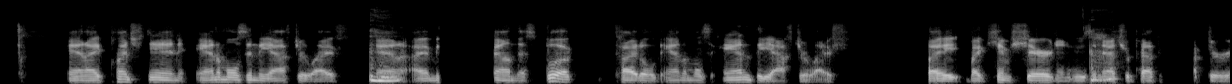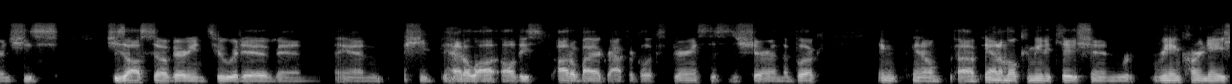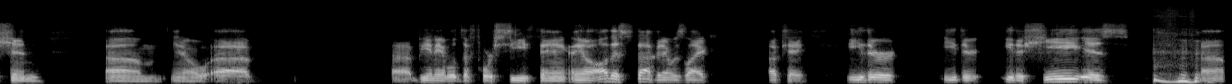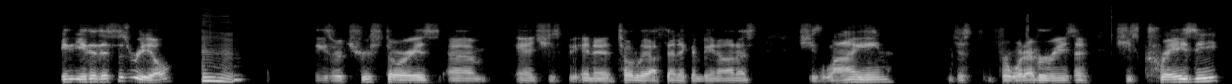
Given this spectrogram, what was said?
and I punched in animals in the afterlife mm-hmm. and I found this book titled Animals and the Afterlife by by Kim Sheridan, who's a uh-huh. naturopathic doctor, and she's she's also very intuitive and and she had a lot all these autobiographical experiences to share in the book in you know uh, animal communication re- reincarnation um, you know uh, uh, being able to foresee things you know all this stuff and it was like okay either either either she is um, either this is real, mm-hmm. these are true stories, um, and she's in a totally authentic and being honest. She's lying just for whatever reason. She's crazy,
